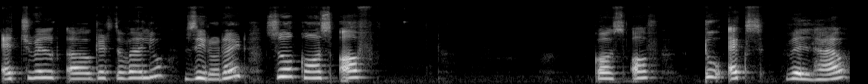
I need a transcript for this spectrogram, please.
h will uh, get the value 0 right. So cos of cos of 2x will have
